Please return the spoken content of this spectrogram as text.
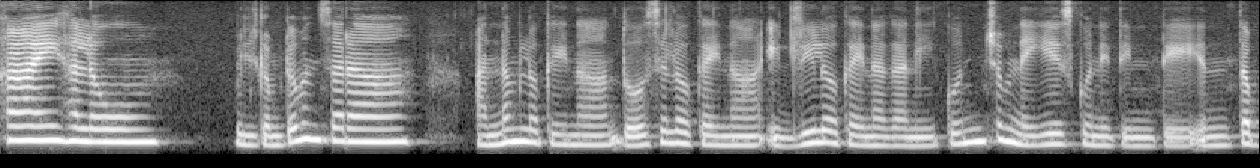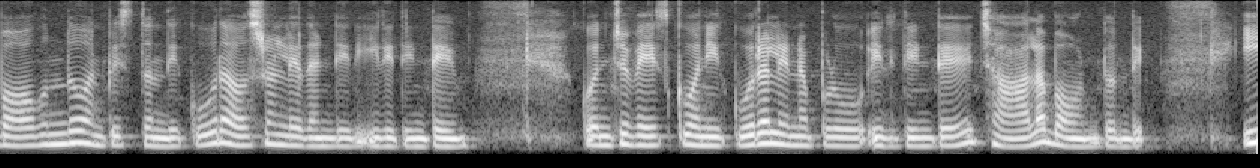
Hi hello. వెల్కమ్ టు వన్సరా అన్నంలోకైనా దోశలోకైనా ఇడ్లీలోకైనా కానీ కొంచెం నెయ్యి వేసుకొని తింటే ఎంత బాగుందో అనిపిస్తుంది. కూర అవసరం లేదండి ఇది ఇది తింటే. కొంచెం వేసుకొని కూర లేనప్పుడు ఇది తింటే చాలా బాగుంటుంది. ఈ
